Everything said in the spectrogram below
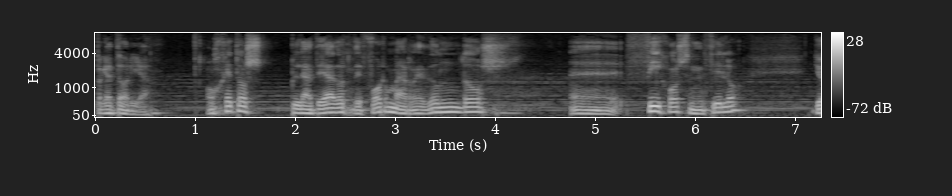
Pretoria. Objetos plateados de forma redondos fijos en el cielo y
